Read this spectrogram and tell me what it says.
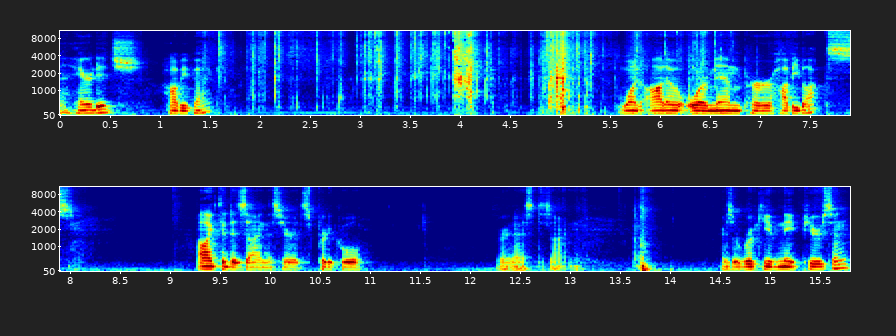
Heritage Hobby Pack. One auto or mem per hobby box. I like the design this year. It's pretty cool. Very nice design. There's a rookie of Nate Pearson.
